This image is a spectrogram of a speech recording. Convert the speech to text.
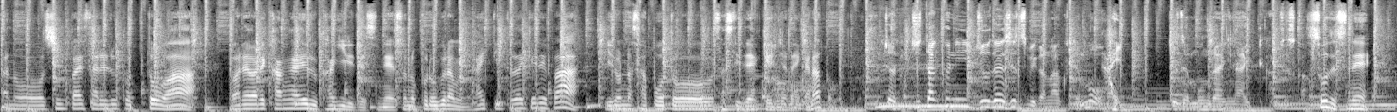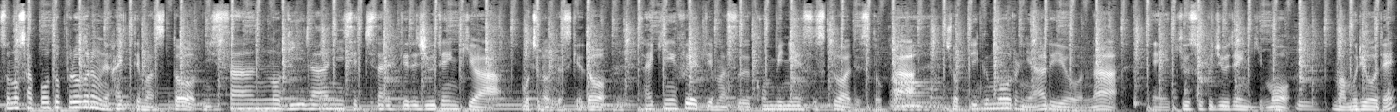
あの心配されることは我々考える限りですねそのプログラムに入っていただければいろんなサポートをさせていただけるんじゃないかなと思ってます。じゃあ自宅に充電設備がなくてもはい全然問題ないって感じですか？そうですね。そのサポートプログラムに入ってますと日産のディーラーに設置されている充電器はもちろんですけど最近増えていますコンビニエンスストアですとかショッピングモールにあるような、えー急速充電器も、うん。まあ、無料で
